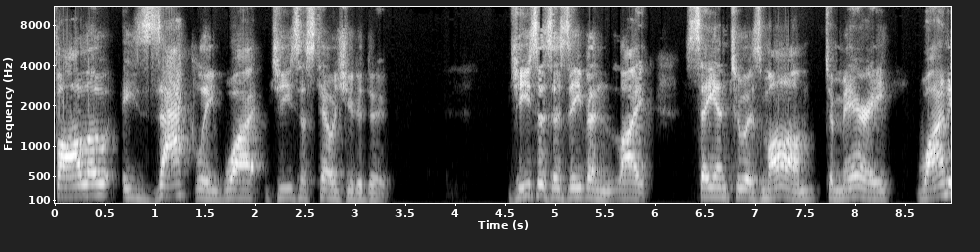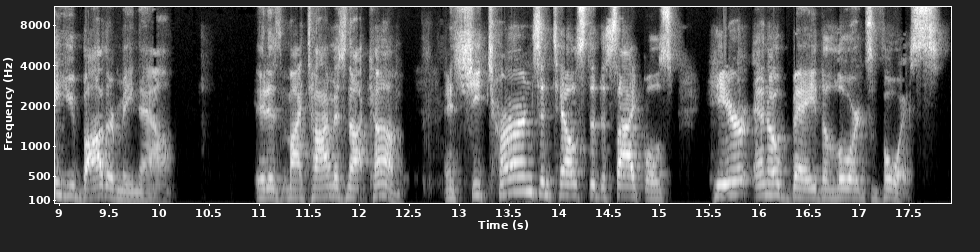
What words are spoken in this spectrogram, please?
follow exactly what Jesus tells you to do. Jesus is even like saying to his mom, to Mary, why do you bother me now? It is my time has not come. And she turns and tells the disciples, hear and obey the Lord's voice.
